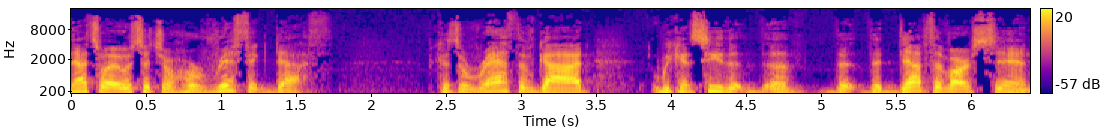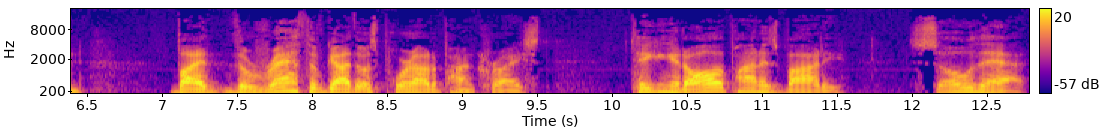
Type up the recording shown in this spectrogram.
that's why it was such a horrific death. Because the wrath of God, we can see the, the, the, the depth of our sin by the wrath of God that was poured out upon Christ, taking it all upon his body, so that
